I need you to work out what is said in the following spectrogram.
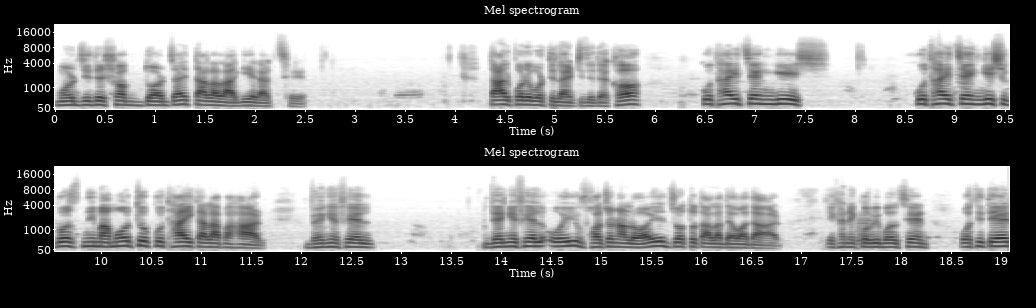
মসজিদের সব দরজায় তালা লাগিয়ে রাখছে। তার পরবর্তী লাইনটিতে দেখো, কোথায় চেঙ্গিস? কোথায় চেঙ্গিস গজনি মামতু? কোথায় কালা পাহাড়? ভেঙে ফেল ভেঙে ফেল ওই ভজনালয় যত তালা দেওয়া দ্বার এখানে কবি বলছেন, অতীতের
